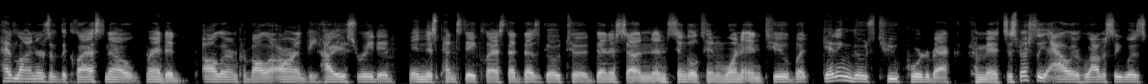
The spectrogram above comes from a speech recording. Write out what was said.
headliners of the class. Now, granted, Allar and Pribula aren't the highest rated in this Penn State class. That does go to Dennis Sutton and Singleton one and two. But getting those two quarterback commits, especially Allar, who obviously was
